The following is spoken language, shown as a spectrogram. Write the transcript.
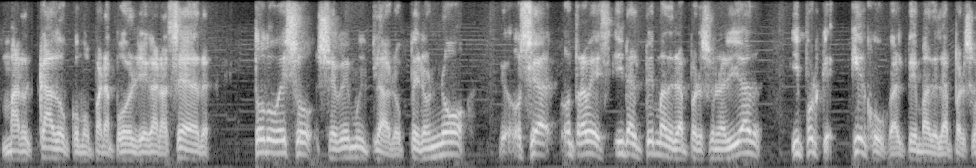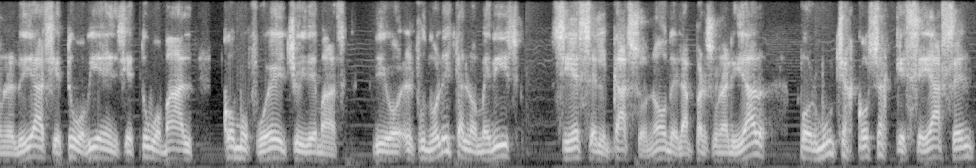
marcado como para poder llegar a ser. Todo eso se ve muy claro, pero no, o sea, otra vez, ir al tema de la personalidad. ¿Y por qué? ¿Quién juzga el tema de la personalidad? Si estuvo bien, si estuvo mal, cómo fue hecho y demás. Digo, el futbolista lo medís, si es el caso, ¿no? De la personalidad, por muchas cosas que se hacen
